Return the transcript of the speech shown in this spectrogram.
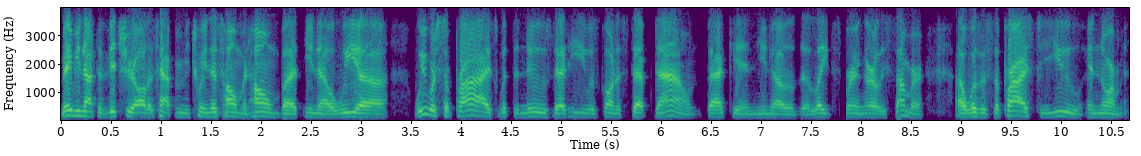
maybe not the vitriol that's happened between this home and home, but you know, we uh we were surprised with the news that he was going to step down back in you know the late spring, early summer. Uh, was a surprise to you in Norman.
